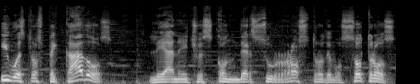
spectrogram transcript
y vuestros pecados le han hecho esconder su rostro de vosotros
